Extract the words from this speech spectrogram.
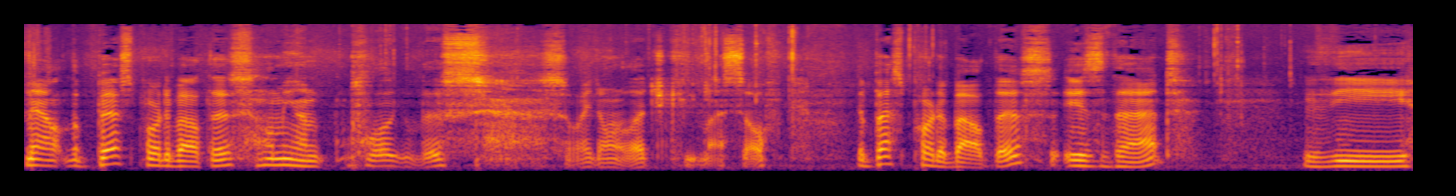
Now, the best part about this, let me unplug this so I don't electrocute myself. The best part about this is that the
